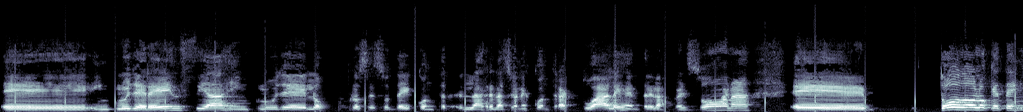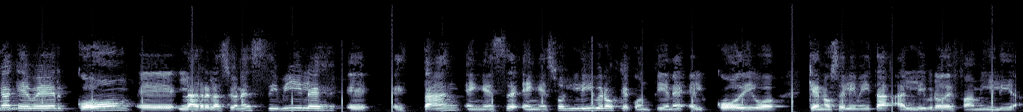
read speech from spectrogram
Eh, incluye herencias, incluye los procesos de las relaciones contractuales entre las personas, eh, todo lo que tenga que ver con eh, las relaciones civiles están en, ese, en esos libros que contiene el código, que no se limita al libro de familia.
